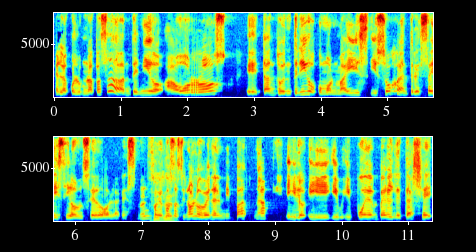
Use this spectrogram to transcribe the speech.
en la columna pasada, han tenido ahorros eh, tanto en trigo como en maíz y soja entre 6 y 11 dólares. Cualquier cosa, si no lo ven en mi página y, lo, y, pueden ver el detalle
